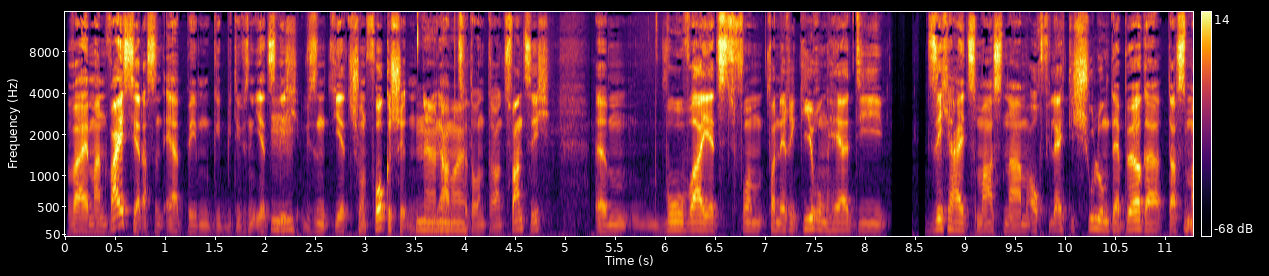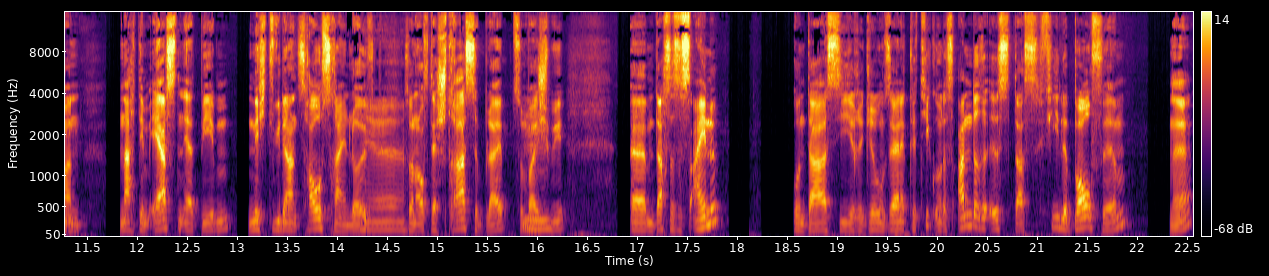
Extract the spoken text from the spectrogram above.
weil man weiß ja, das sind Erdbebengebiete. Wir sind jetzt Mhm. nicht, wir sind jetzt schon vorgeschritten. Ja, wir haben normal. 2023. Ähm, wo war jetzt vom, von der Regierung her die Sicherheitsmaßnahmen, auch vielleicht die Schulung der Bürger, dass Mhm. man nach dem ersten Erdbeben nicht wieder ans Haus reinläuft, Ja. sondern auf der Straße bleibt, zum Mhm. Beispiel. Ähm, das ist das eine. Und da ist die Regierung sehr in der Kritik. Und das andere ist, dass viele Baufirmen ne,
